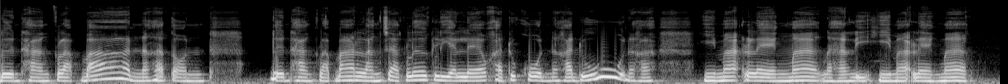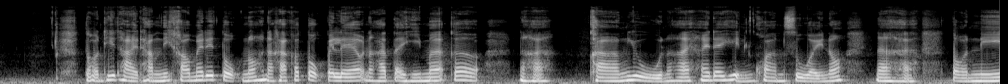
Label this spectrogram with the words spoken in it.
เดินทางกลับบ้านนะคะ ตอนเดินทางกลับบ้านหลังจากเลิกเรียนแล้วค่ะทุกคนนะคะ ดูนะคะหิมะแรงมากนะคะหิมะแรงมาก ตอนที่ถ่ายทำนี่เขาไม่ได้ตกเนาะนะคะเขาตกไปแล้วนะคะ แต่หิมะก็นะคะ ค้างอยู่นะคะให้ได้เห็นความสวยเนาะนะคะตอนนี้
